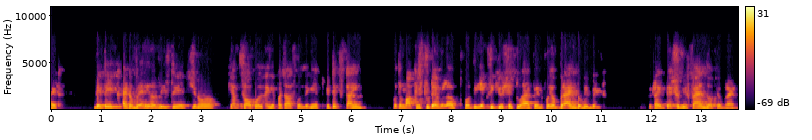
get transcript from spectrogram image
right they take at a very early stage you know कि हम सौ खोल देंगे पचास खोल देंगे it takes time for the markets to develop for the execution to happen for your brand to be built right? There should be fans of your brand.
